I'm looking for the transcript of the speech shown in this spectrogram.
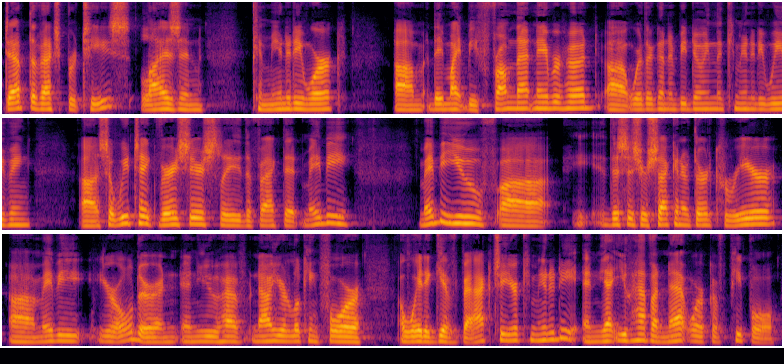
depth of expertise lies in community work. Um, they might be from that neighborhood uh, where they're going to be doing the community weaving. Uh, so we take very seriously the fact that maybe maybe you've uh, this is your second or third career. Uh, maybe you're older and, and you have now you're looking for a way to give back to your community, and yet you have a network of people.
